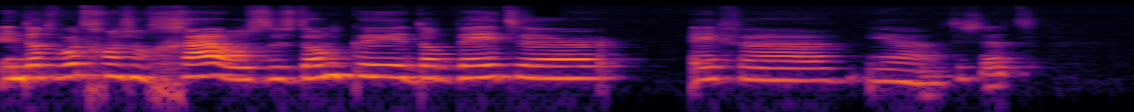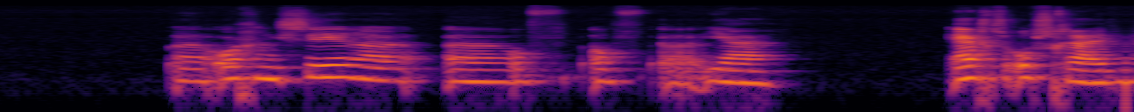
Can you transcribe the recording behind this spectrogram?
en dat wordt gewoon zo'n chaos. Dus dan kun je dat beter even, ja, wat is het? Eh, organiseren eh, of, of eh, ja, ergens opschrijven.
